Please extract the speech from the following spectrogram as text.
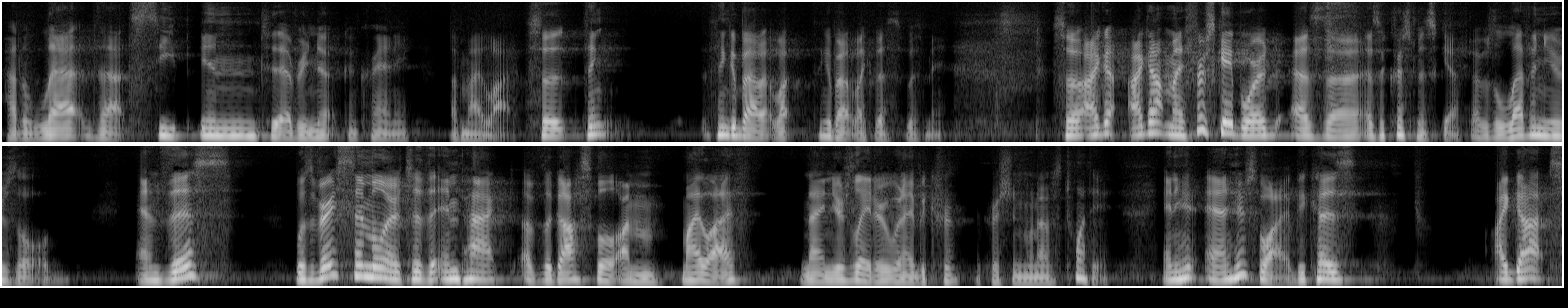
how to let that seep into every nook and cranny of my life so think think about it think about it like this with me so I got, I got my first skateboard as a, as a Christmas gift. I was 11 years old. And this was very similar to the impact of the gospel on my life nine years later when I became a Christian when I was 20. And, and here's why because I got,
